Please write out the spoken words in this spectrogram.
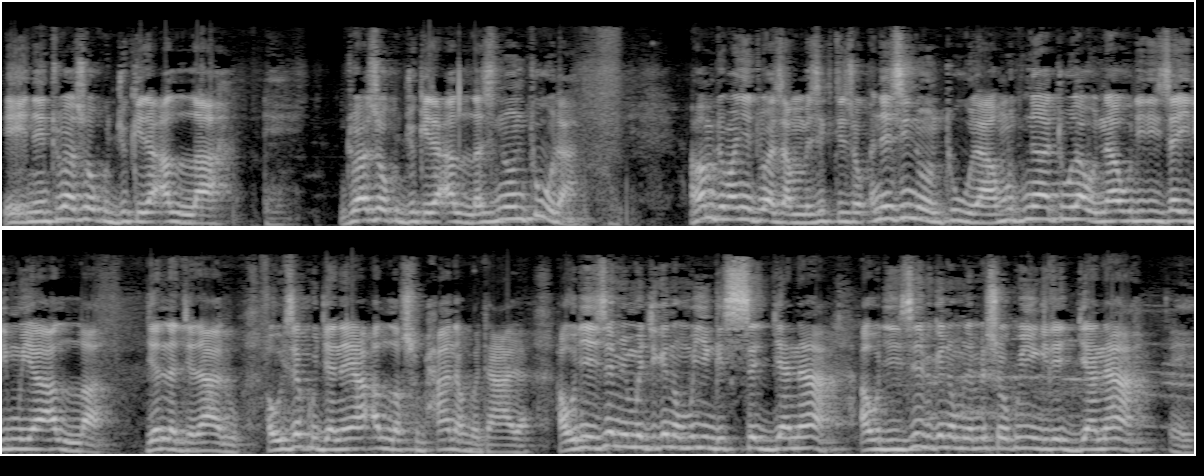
nentula z'okujjukira allah ntula z'okujjukira allah zino ntuula. Abamu tumanyi etwaza mu muzikiti zokka ne zino ntuula. Omuntu natuulawo nawuliriza irimu ya allah jalla jalaalu. Awulize ku jana ya allah subhanahu wataala awulirize emirimu gigenda omuyingisisa ejjana. Awulirize ebigenda omulemesa okuyingira ejjana. Eh,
